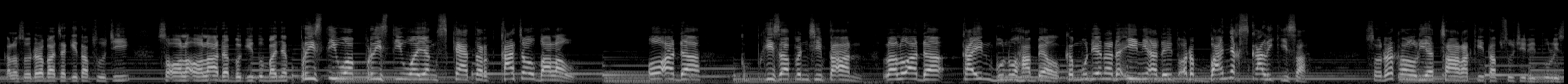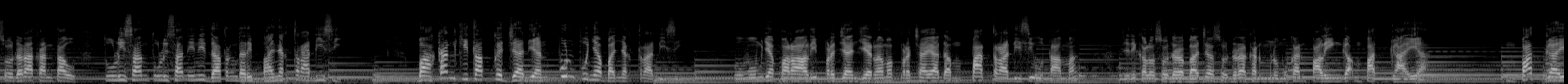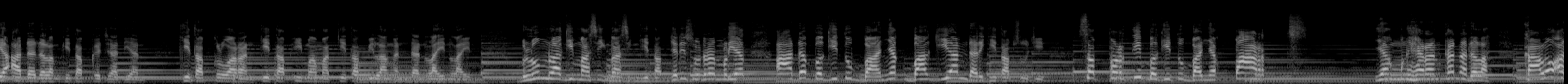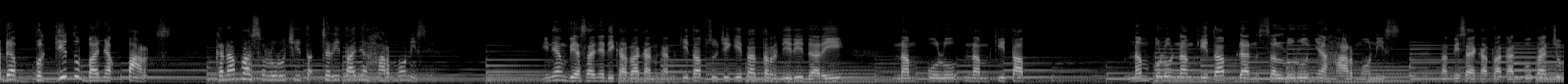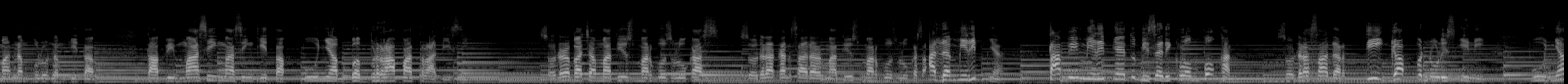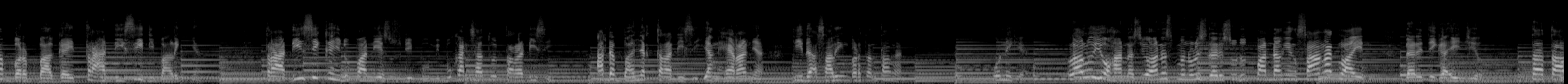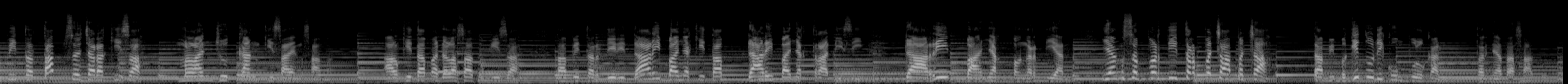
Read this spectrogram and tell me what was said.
Kalau saudara baca kitab suci, seolah-olah ada begitu banyak peristiwa-peristiwa yang scattered, kacau balau. Oh ada kisah penciptaan, lalu ada Kain bunuh Habel, kemudian ada ini, ada itu, ada banyak sekali kisah. Saudara kalau lihat cara kitab suci ditulis, saudara akan tahu tulisan-tulisan ini datang dari banyak tradisi. Bahkan kitab kejadian pun punya banyak tradisi. Umumnya para ahli perjanjian lama percaya ada empat tradisi utama. Jadi kalau saudara baca, saudara akan menemukan paling enggak empat gaya. Empat gaya ada dalam kitab kejadian. Kitab keluaran, kitab imamat, kitab bilangan, dan lain-lain. Belum lagi masing-masing kitab. Jadi saudara melihat ada begitu banyak bagian dari kitab suci. Seperti begitu banyak parts. Yang mengherankan adalah kalau ada begitu banyak parts, kenapa seluruh ceritanya harmonis ya? Ini yang biasanya dikatakan kan, kitab suci kita terdiri dari 66 kitab. 66 kitab dan seluruhnya harmonis. Tapi saya katakan bukan cuma 66 kitab, tapi masing-masing kitab punya beberapa tradisi. Saudara baca Matius, Markus, Lukas, saudara akan sadar Matius, Markus, Lukas ada miripnya. Tapi miripnya itu bisa dikelompokkan. Saudara sadar tiga penulis ini punya berbagai tradisi di baliknya. Tradisi kehidupan Yesus di bumi bukan satu tradisi. Ada banyak tradisi yang herannya tidak saling bertentangan. Unik ya. Lalu Yohanes, Yohanes menulis dari sudut pandang yang sangat lain dari tiga Injil. Tetapi tetap secara kisah melanjutkan kisah yang sama. Alkitab adalah satu kisah, tapi terdiri dari banyak kitab, dari banyak tradisi, dari banyak pengertian yang seperti terpecah-pecah, tapi begitu dikumpulkan ternyata satu.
